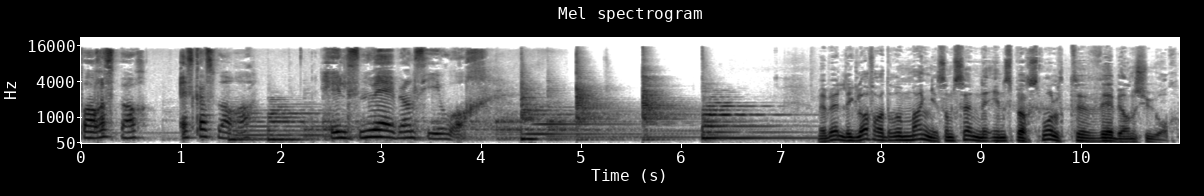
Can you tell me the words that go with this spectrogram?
Bare spør. Jeg skal svare. Hilsen Vebjørn, syv år. Vi er veldig glad for at det er mange som sender inn spørsmål til Vebjørn, Sjuår.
